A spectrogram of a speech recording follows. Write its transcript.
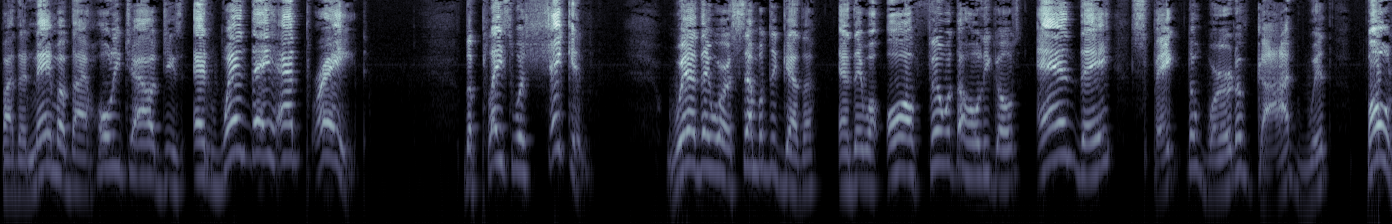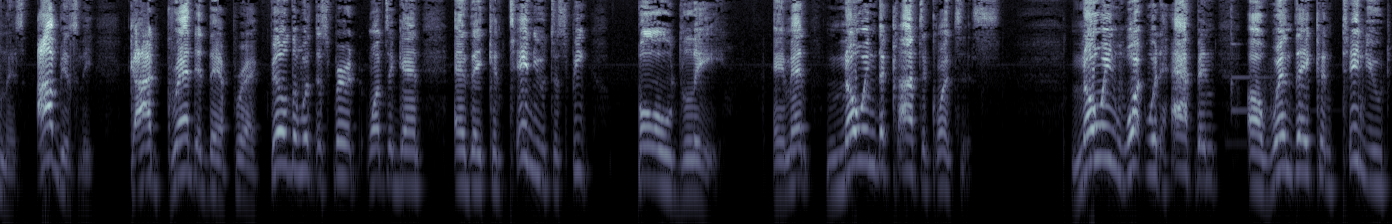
by the name of thy holy child Jesus. And when they had prayed, the place was shaken where they were assembled together and they were all filled with the Holy Ghost and they spake the word of God with boldness. Obviously, God granted their prayer, filled them with the Spirit once again, and they continued to speak boldly. Amen. Knowing the consequences, knowing what would happen uh, when they continued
